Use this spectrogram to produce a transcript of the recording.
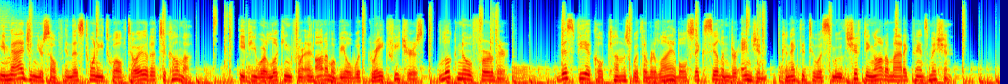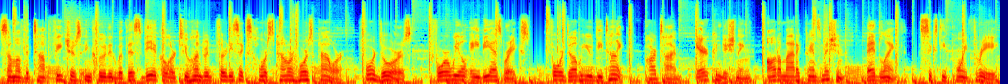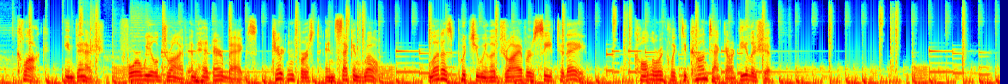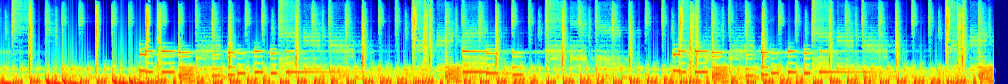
Imagine yourself in this 2012 Toyota Tacoma. If you are looking for an automobile with great features, look no further. This vehicle comes with a reliable six-cylinder engine, connected to a smooth shifting automatic transmission. Some of the top features included with this vehicle are 236 horsepower horsepower, 4 doors, 4-wheel ABS brakes, 4WD type, part-time, air conditioning, automatic transmission, bed length, 60.3, clock, in-dash, four-wheel drive and head airbags, curtain first and second row. Let us put you in the driver's seat today. Call or click to contact our dealership.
